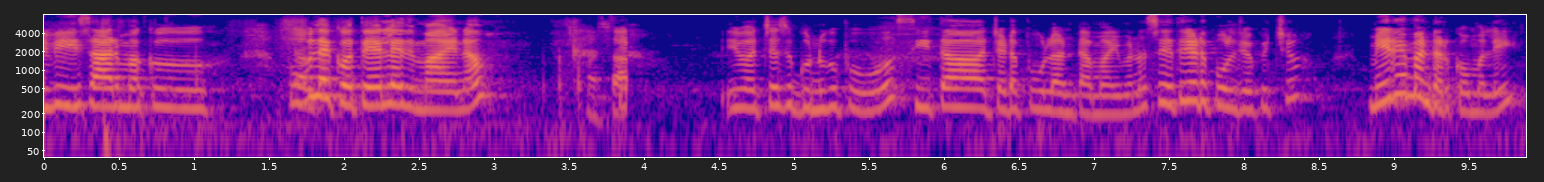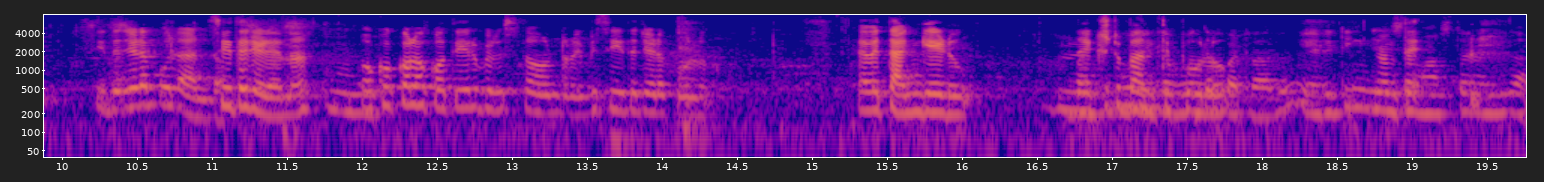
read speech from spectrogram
ఇవి ఈసారి మాకు పువ్వులు ఎక్కువ తేలేదు మా ఆయన. ఇవి వచ్చేసి గునుగు పువ్వు సీతా జడ పూలు అంటామా ఏమన్నా? సీత జడ పూలు చూపించు. మీరేమంటారు కోమలి? సీతజడ పూలు అంట సీత జడేనా ఒక్కొక్కరు ఒక్కో తీరు పిలుస్తూ ఉంటారు ఇవి సీత జడ పూలు అవి తంగేడు నెక్స్ట్ బంతి పూలు ఉందిగా.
